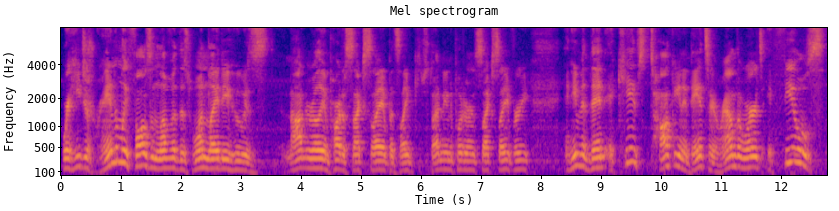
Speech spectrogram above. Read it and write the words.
where he just randomly falls in love with this one lady who is not really in part of sex slave, but it's like starting to put her in sex slavery. And even then, it keeps talking and dancing around the words. It feels,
